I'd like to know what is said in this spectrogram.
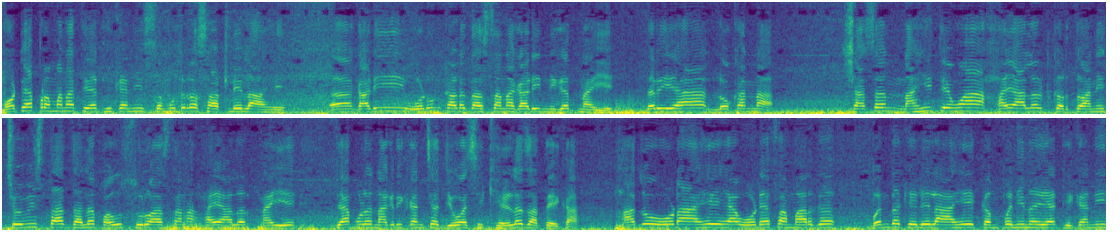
मोठ्या प्रमाणात या ठिकाणी समुद्र साठलेला आहे. गाडी ओढून काढत असताना गाडी निघत नाही आहे तर ह्या लोकांना शासन नाही तेव्हा हाय अलर्ट करतो आणि चोवीस तास झालं पाऊस सुरू असताना हाय अलर्ट नाही आहे त्यामुळं नागरिकांच्या जीवाशी खेळलं जातंय का? हा जो ओढा आहे ह्या ओढ्याचा मार्ग बंद केलेला आहे. कंपनीनं या ठिकाणी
